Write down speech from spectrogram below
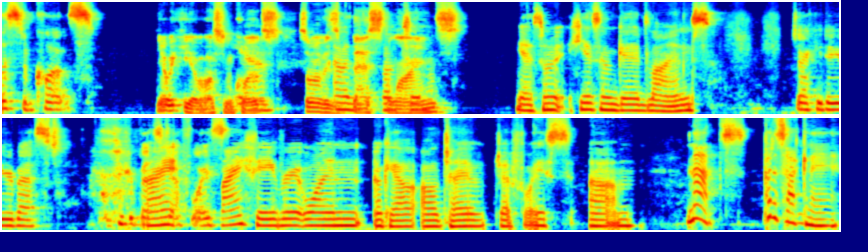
list of quotes? Yeah we could give off some Yeah. quotes some of his best love to. lines Yeah, so he has some good lines. Jackie, do your best. Your best My- Gef voice. My favorite one. Okay, I'll, I'll try Gef voice. Um, nuts. Put a sock in it.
